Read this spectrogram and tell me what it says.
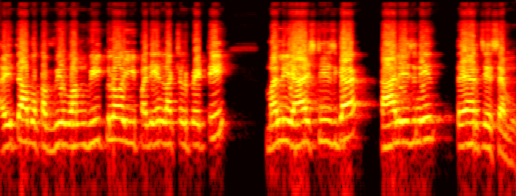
అయితే ఒక వన్ వీక్లో ఈ పదిహేను లక్షలు పెట్టి మళ్ళీ యాజ్గా కాలేజీని తయారు చేశాము.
